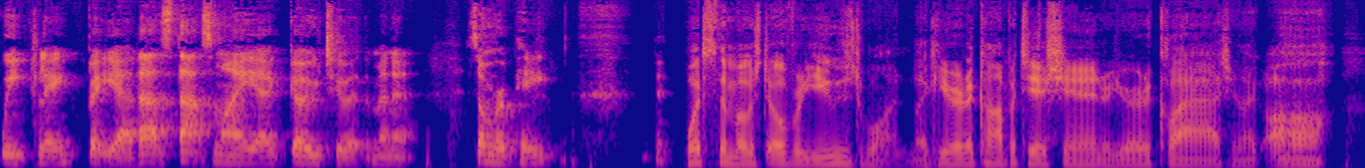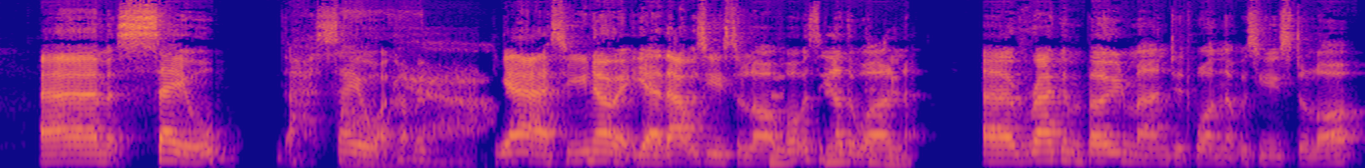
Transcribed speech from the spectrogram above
weekly, but yeah, that's that's my uh, go-to at the minute. It's on repeat. What's the most overused one? Like you're at a competition or you're at a class, you're like, oh. Um, sail, uh, sail. Oh, I can't yeah. remember. Yeah, so you know it. Yeah, that was used a lot. What was the other one? Uh, Rag and Bone Man did one that was used a lot.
